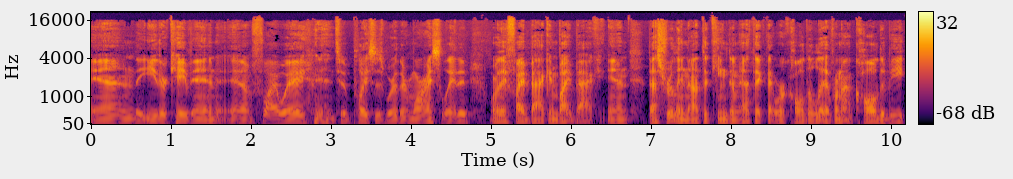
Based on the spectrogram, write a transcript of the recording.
and they either cave in and fly away to places where they're more isolated or they fight back and bite back. And that's really not the kingdom ethic that we're called to live. We're not called to be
